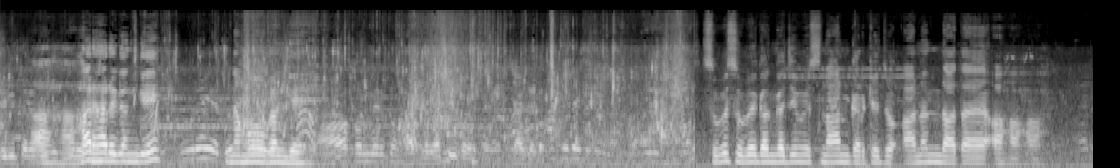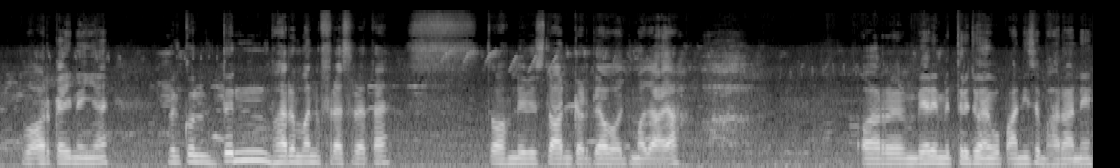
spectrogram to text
तेरी तरह हर हर गंगे ये नमो गंगे। हाँ पर मेरे को हाथ लगा पड़ता क्या करें? सुबह सुबह गंगा जी में स्नान करके जो आनंद आता है आहा हा। वो और कहीं नहीं है। बिल्कुल दिन भर मन फ्रेश रहता है। तो हमने भी स्नान कर दिया, बहुत मज़ा आया। और मेरे मित्र जो हैं वो पानी से बाहर आने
